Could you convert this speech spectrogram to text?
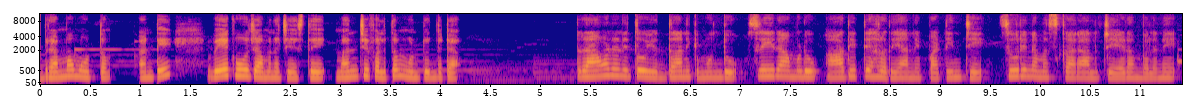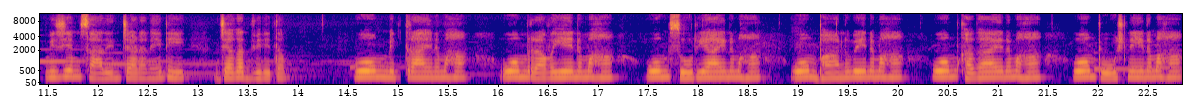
బ్రహ్మముహూర్తం అంటే వేకువజామున చేస్తే మంచి ఫలితం ఉంటుందట. రావణునితో యుద్ధానికి ముందు శ్రీరాముడు ఆదిత్య హృదయాన్ని పఠించి సూర్య నమస్కారాలు చేయడం వలనే విజయం సాధించాడనేది జగద్విదితం. ఓం మిత్రాయ నమ ఓం రవయే నమ ఓం సూర్యాయ నమ ఓం భానువే నమ ఓం ఖగాయ నమ ఓం పూష్ణే నమ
